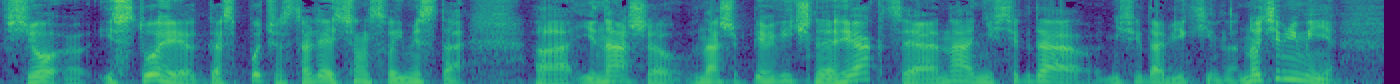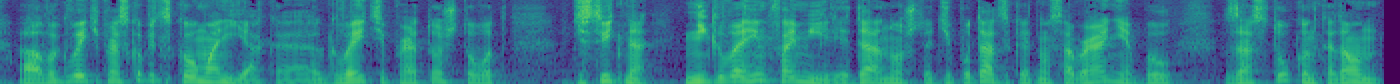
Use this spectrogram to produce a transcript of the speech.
Все, история, Господь расставляет все на свои места. А, и наша, наша первичная реакция, она не всегда, не всегда объективна. Но, тем не менее, а, вы говорите про скопинского маньяка, а, говорите про то, что вот действительно не говорим фамилии, да, но что депутат законодательного собрания был застукан, когда он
